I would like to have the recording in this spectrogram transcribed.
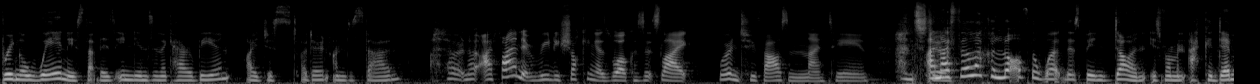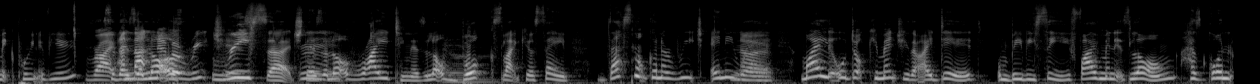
bring awareness that there's Indians in the Caribbean. I just, I don't understand. I don't know. I find it really shocking as well because it's like we're in 2019 and still, And I feel like a lot of the work that's been done is from an academic point of view. right, So there's and that a lot never of reaches. research, there's a Mm. lot of writing, there's a lot of Yeah. books, like you're saying. That's not going to reach anywhere. No. My little documentary that I did on BBC, five minutes long, has gone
